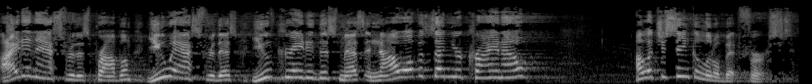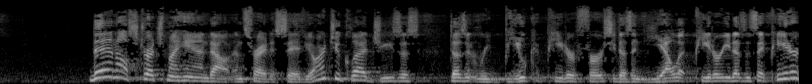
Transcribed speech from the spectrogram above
I didn't ask for this problem. You asked for this. You've created this mess. And now all of a sudden you're crying out? I'll let you sink a little bit first. Then I'll stretch my hand out and try to save you. Aren't you glad Jesus doesn't rebuke Peter first? He doesn't yell at Peter. He doesn't say, Peter,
